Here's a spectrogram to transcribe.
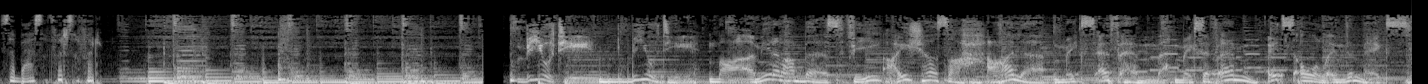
سبعة صفر صفر. beauty beauty مع أميرة العباس في عيشها صح على Mix FM Mix FM it's all in the mix.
